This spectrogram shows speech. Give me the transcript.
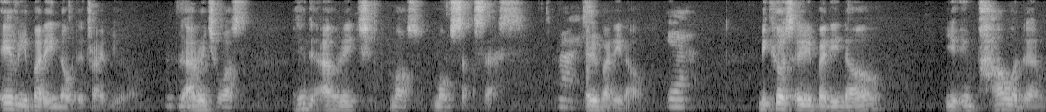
everybody know the tribunal. The Mhm. outreach was, I think, the outreach most most success. Right. Everybody know Yeah. because everybody know, you empower them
